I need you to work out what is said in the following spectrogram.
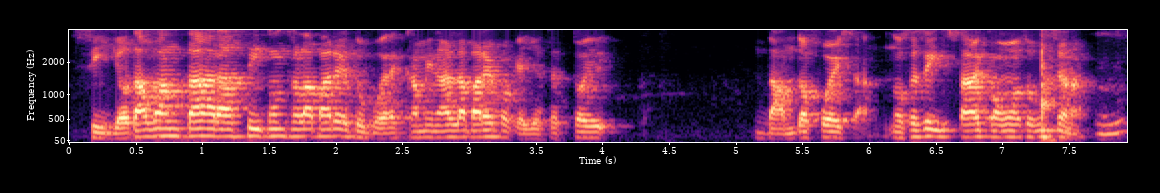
si yo te aguantara así contra la pared, tú puedes caminar la pared porque yo te estoy dando fuerza. No sé si sabes cómo eso funciona. Ujú.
